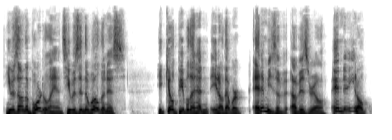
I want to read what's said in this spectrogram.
He was on the borderlands. He was in the wilderness. He killed people that hadn't, you know, that were enemies of, of Israel and you know,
